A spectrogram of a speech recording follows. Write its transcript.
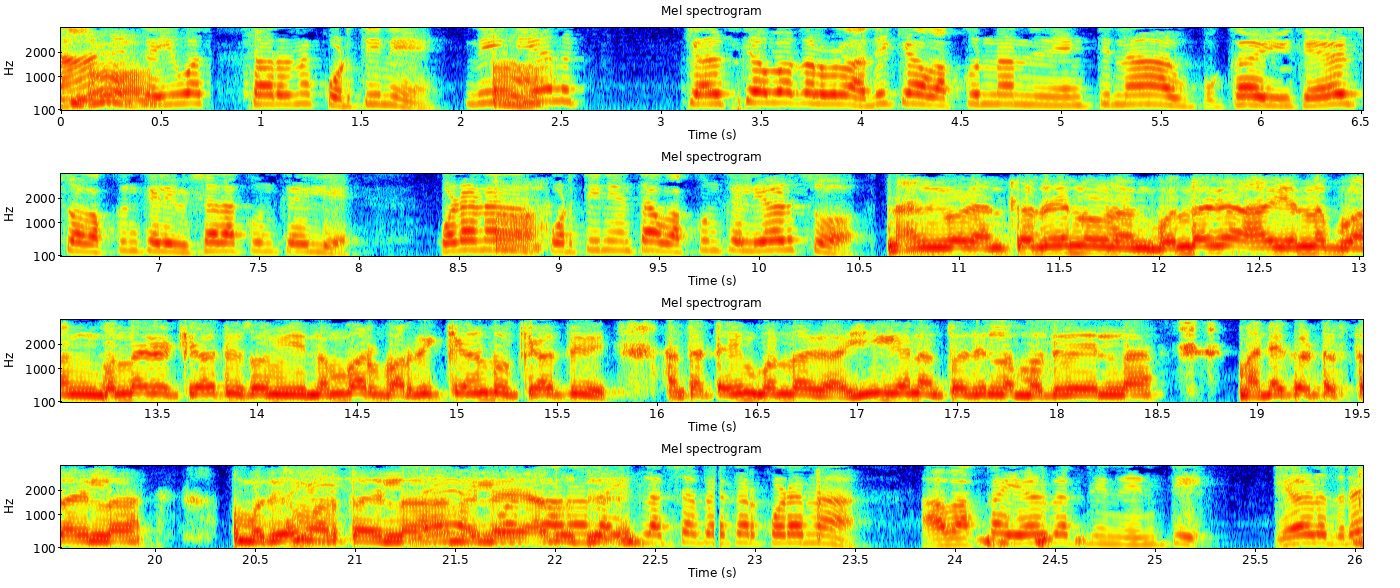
ನಾನು ಐವತ್ ಸಾವಿರನ ಕೊಡ್ತೀನಿ. ನೀನ್ ಏನು ಕೆಲ್ಸಕ್ಕೆ ಹೋಗಲ್ವಲ್ಲ ಅದಕ್ಕೆ ಆ ಅಕ್ಕನ್ ನಾನು ಹೆಂಡ್ತಿನ ಈಗ ಹೇಳ್ಸು ಅಕ್ಕನ ಕೈಲಿ ವಿಶಾಲ ಅಕ್ಕನ್ ಕೈಲಿ. ಕೊಡೋಣ ಕೊಡ್ತೀನಿ ಅಂತ ಅಕ್ಕನ ಕೈಲಿ ಹೇಳ್ಸು. ನಾನು ಇವಾಗ ಅಂತದೇನು ನಂಗ್ ಬಂದಾಗ ಏನ ಹಂಗ್ ಬಂದಾಗ ಕೇಳ್ತೀವಿ ಸ್ವಾಮಿ ಈ ನಂಬರ್ ಬರ್ದಿಕೊಂಡು ಕೇಳ್ತೀವಿ. ಅಂತ ಟೈಮ್ ಬಂದಾಗ ಈಗೇನ್ ಅಂತದಿಲ್ಲ ಮದ್ವೆ ಇಲ್ಲ ಮನೆ ಕಟ್ಟಿಸ್ತಾ ಇಲ್ಲ ಮದ್ವೆ ಮಾಡ್ತಾ ಇಲ್ಲ ಆಮೇಲೆ ಸಾವಿರ ಐದ್ ಲಕ್ಷ ಬೇಕಾದ್ರೆ ಕೊಡೋಣ. ಆ ಅಕ್ಕ ಹೇಳ್ಬೇಕು ನಿನ್ ಹೆಂಡ್ತಿ. ಹೇಳಿದ್ರೆ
